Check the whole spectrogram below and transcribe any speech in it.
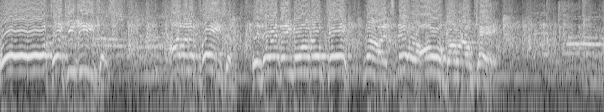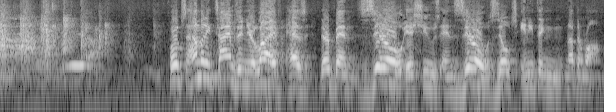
Oh, thank you, Jesus. I'm going to praise him. Is everything going okay? No, it's never all going okay. Folks, how many times in your life has there been zero issues and zero zilch, anything, nothing wrong?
